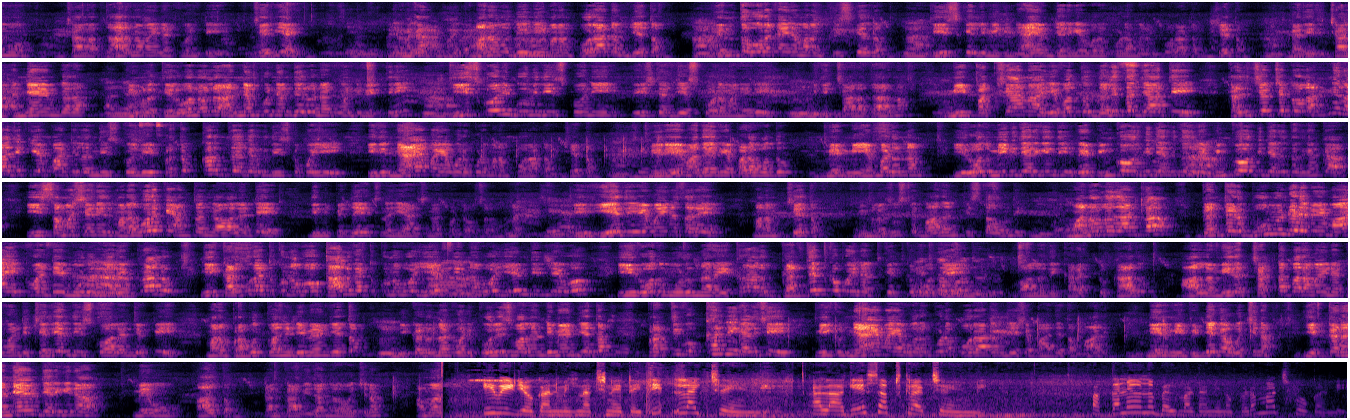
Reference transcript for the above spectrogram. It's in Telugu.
చేయడము చాలా దారుణమైనటువంటి చర్య ఇది. మనము దీన్ని మనం పోరాటం చేద్దాం. ఎంత ఊరకైనా మనం తీసుకెళ్దాం. తీసుకెళ్ళి మీకు న్యాయం జరిగే వరకు కూడా మనం పోరాటం చేద్దాం. కదా ఇది చాలా అన్యాయం కదా. మిమ్మల్ని తెలియని అన్యం పుణ్యం తెలియనటువంటి వ్యక్తిని తీసుకొని భూమి తీసుకొని రిజిస్టర్ చేసుకోవడం అనేది ఇది చాలా దారుణం. మీ పక్షాన ఎవరితో దళిత జాతి కలిసి వచ్చేటోళ్ళు అన్ని రాజకీయ పార్టీలను తీసుకొని ప్రతి ఒక్కరి దగ్గరకు తీసుకుపోయి ఇది న్యాయం అయ్యే వరకు కూడా మనం పోరాటం చేద్దాం. మీరేం అధైర్య పడవద్దు మేము మీ ఎంబడున్నాం. ఈ రోజు మీకు జరిగింది రేపు ఇంకోవరికి జరుగుతుంది రేపు ఇంకోవరికి జరుగుతుంది కనుక ఈ సమస్య అనేది మన వరకే అంతం కావాలంటే దీన్ని పెద్ద ఎత్తున చేయాల్సినటువంటి అవసరం ఉన్నది. ఏది ఏమైనా సరే మనం చేద్దాం. మిమ్మల్ని చూస్తే బాధ అనిపిస్తా ఉంది. మనోళ్ళ దాంట్లో గంటెడు భూమి ఉండడమే మా ఎక్కువ అంటే మూడున్నర ఎకరాలు. నీ కడుపు కట్టుకున్నావో కాళ్ళు కట్టుకున్నావో ఏం తిన్నావో ఏం తినలేవో ఈ రోజు మూడున్నర ఎకరాలు గద్దెత్తుకపోయినట్టు ఎత్తుకపోతే వాళ్ళది కరెక్ట్ కాదు. వాళ్ళ మీద చట్టపరమైనటువంటి చర్యలు తీసుకోవాలని చెప్పి మనం ప్రభుత్వాన్ని డిమాండ్ చేద్దాం. ఇక్కడ ఉన్నటువంటి పోలీస్ వాళ్ళని డిమాండ్ చేద్దాం ప్రతి ఒక్కరిని కలిసి మీకు న్యాయమయ్యే వరకు కూడా పోరాటం చేసే బాధ్యత మాది. నేను మీ బిడ్డగా వచ్చిన ఎక్కడ అన్యాయం జరిగినా మేము ఆల్తాం కనుక ఆ విధంగా వచ్చినాం. అమ్మ ఈ వీడియో కానీ మీకు నచ్చినట్టయితే లైక్ చేయండి. అలాగే సబ్స్క్రైబ్ చేయండి. పక్కనే ఉన్న బెల్ బటన్ని నొక్కడం మర్చిపోకండి.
